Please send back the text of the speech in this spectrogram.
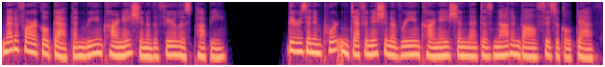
metaphorical death and reincarnation of the fearless puppy. There is an important definition of reincarnation that does not involve physical death.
